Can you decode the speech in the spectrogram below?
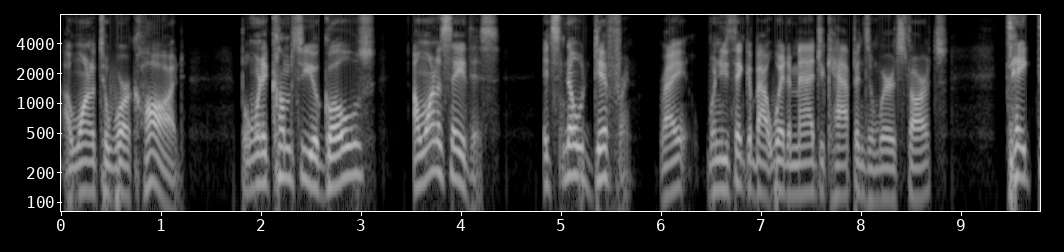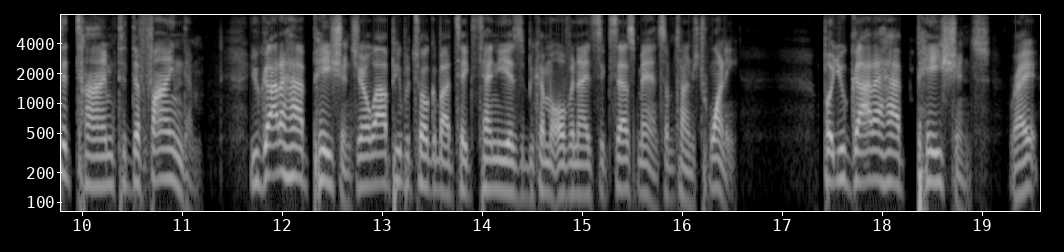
I wanted to work hard. But when it comes to your goals, I want to say this it's no different right? When you think about where the magic happens and where it starts, take the time to define them. You got to have patience. You know, a lot of people talk about it takes 10 years to become an overnight success, man, sometimes 20. But you got to have patience, right?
